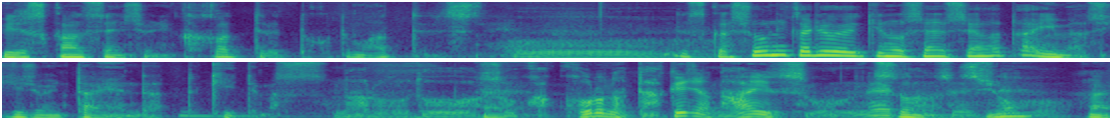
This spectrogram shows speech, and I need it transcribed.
ウイルス感染症にかかってるってこともあってですね。ですから小児科領域の先生方は今非常に大変だと聞いてます。なるほど、はい、そうか。コロナだけじゃないですもんね感染症も、はい。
